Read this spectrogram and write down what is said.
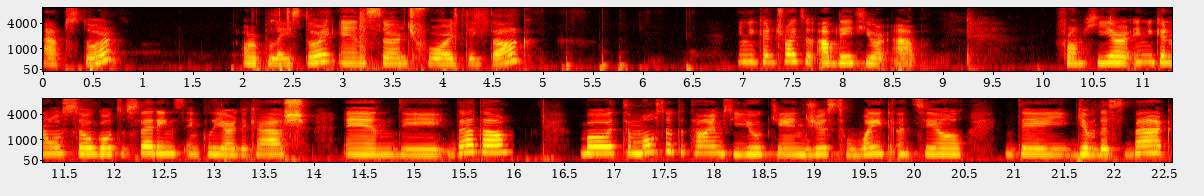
app store or Play Store and search for TikTok. And you can try to update your app from here. And you can also go to settings and clear the cache and the data. But most of the times you can just wait until they give this back.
